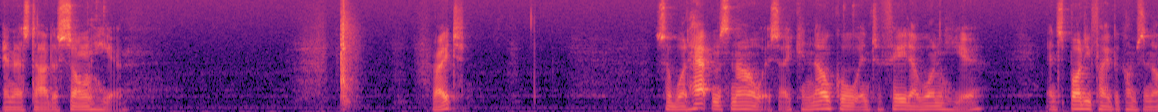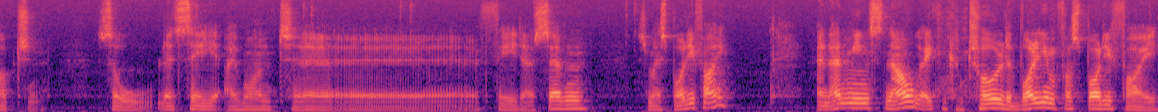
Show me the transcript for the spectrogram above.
and I start a song here, right? So what happens now is I can now go into fader one here and Spotify becomes an option. so let's say I want uh, fader 7 is my Spotify and that means now I can control the volume for Spotify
